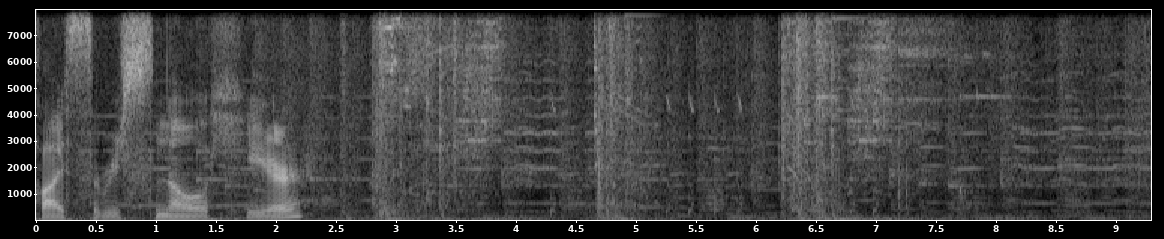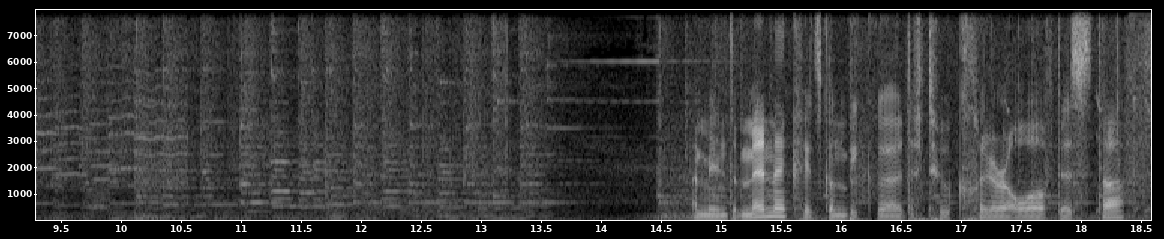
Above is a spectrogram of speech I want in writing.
Apply three snow here. I mean, the mimic is gonna be good to clear all of this stuff.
